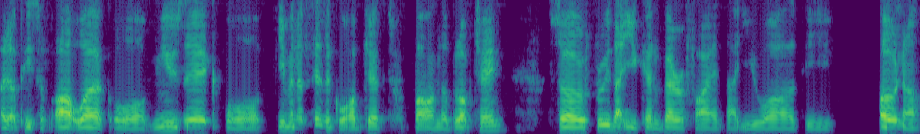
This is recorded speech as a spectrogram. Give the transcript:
a piece of artwork or music or even a physical object, but on the blockchain. So through that, you can verify that you are the owner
